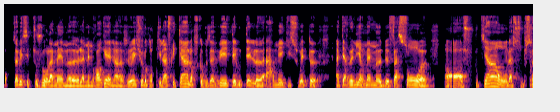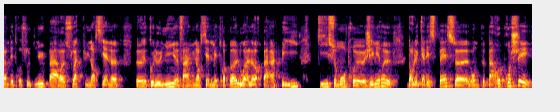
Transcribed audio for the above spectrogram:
Vous savez, c'est toujours la même, euh, la même rengaine. Hein. Sur le continent africain, lorsque vous avez telle ou telle euh, armée qui souhaite euh, intervenir même de façon en, soutien, on la soupçonne d'être soutenue par soit une ancienne colonie, enfin une ancienne métropole, ou alors par un pays qui se montre généreux. Dans le cas d'espèce, on ne peut pas reprocher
